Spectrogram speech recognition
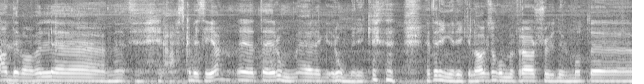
Ja, det var vel eh, Ja, skal vi si ja. Et rom, Romerike. Et Ringerike-lag som kommer fra 7-0 mot uh,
